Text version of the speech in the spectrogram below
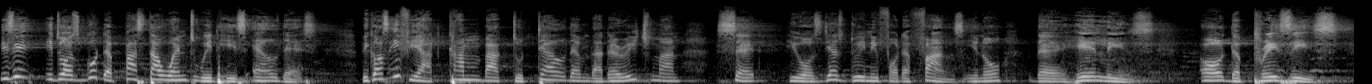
You see, it was good the pastor went with his elders. Because if he had come back to tell them that the rich man said, he was just doing it for the fans, you know, the hailings, all the praises.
